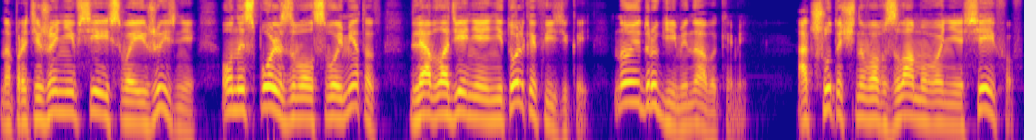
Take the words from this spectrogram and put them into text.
На протяжении всей своей жизни он использовал свой метод для владения не только физикой, но и другими навыками. От шуточного взламывания сейфов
